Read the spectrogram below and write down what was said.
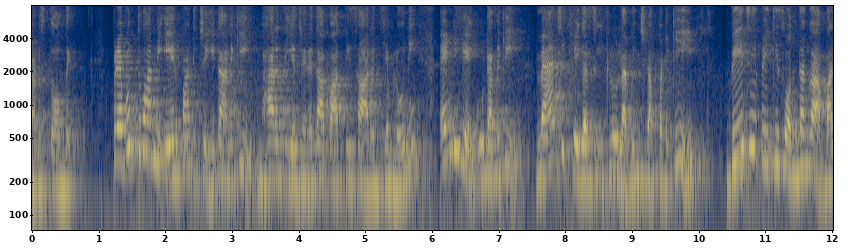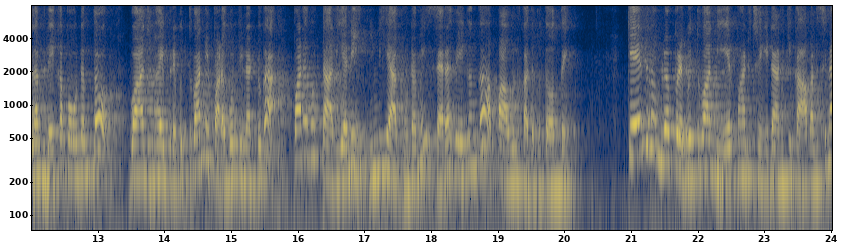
నడుస్తోంది. ప్రభుత్వాన్ని ఏర్పాటు చేయడానికి భారతీయ జనతా పార్టీ సారథ్యంలోని ఎన్డీఏ కూటమికి మ్యాజిక్ ఫిగర్ సీట్లు లభించినప్పటికీ బీజేపీకి సొంతంగా బలం లేకపోవడంతో వాజ్పేయి ప్రభుత్వాన్ని పడగొట్టినట్టుగా పడగొట్టాలి అని ఇండియా కూటమి శరవేగంగా పావులు కదుపుతోంది. కేంద్రంలో ప్రభుత్వాన్ని ఏర్పాటు చేయడానికి కావలసిన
